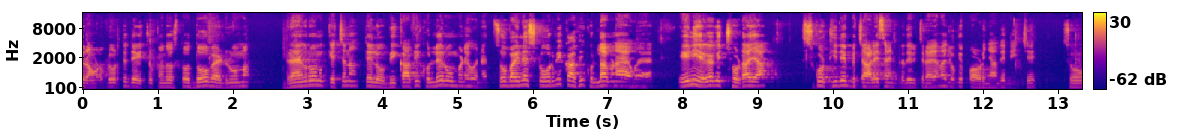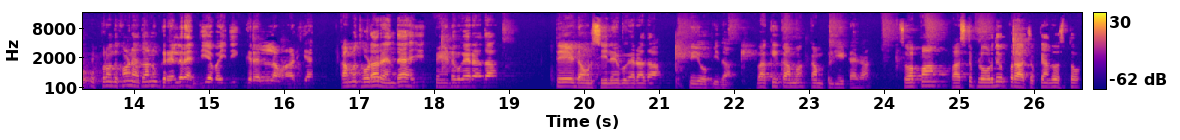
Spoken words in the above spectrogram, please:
ਗਰਾਊਂਡ ਫਲੋਰ ਤੇ ਦੇਖ ਚੁੱਕੇ ਹੋ ਦੋਸਤੋ ਦੋ ਬੈੱਡਰੂਮ ਡਰਾਇੰਗ ਰੂਮ ਕਿਚਨ ਤੇ ਲੋਬੀ ਕਾਫੀ ਖੁੱਲੇ ਰੂਮ ਬਣੇ ਹੋਏ ਨੇ ਸੋ ਬਾਈ ਨੇ ਸਟੋਰ ਵੀ ਕਾਫੀ ਖੁੱਲਾ ਬਣਾਇਆ ਹੋਇਆ ਹੈ ਇਹ ਨਹੀਂ ਹੈਗਾ ਕਿ ਛੋਟਾ ਜਿਹਾ ਕੋਠੀ ਦੇ ਵਿਚਾਲੇ ਸੈਂਟਰ ਦੇ ਵਿੱਚ ਰਹਿ ਜਾਂਦਾ ਜੋ ਕਿ ਪੌੜੀਆਂ ਦੇ ਨੀਚੇ। ਸੋ ਉੱਪਰੋਂ ਦਿਖਾਉਣਾ ਤੁਹਾਨੂੰ ਗ੍ਰਿਲ ਰਹਿੰਦੀ ਹੈ ਬਾਈ ਦੀ ਗ੍ਰਿਲ ਲਾਉਣ ਵਾਲੀ ਹੈ। ਕੰਮ ਥੋੜਾ ਰਹਿੰਦਾ ਹੈ ਜੀ ਪੇਂਟ ਵਗੈਰਾ ਦਾ ਤੇ ਡਾਊਨ ਸੀਲਿੰਗ ਵਗੈਰਾ ਦਾ ਪੀਓਪੀ ਦਾ। ਬਾਕੀ ਕੰਮ ਕੰਪਲੀਟ ਹੈਗਾ। ਸੋ ਆਪਾਂ ਫਸਟ ਫਲੋਰ ਦੇ ਉੱਪਰ ਆ ਚੁੱਕੇ ਹਾਂ ਦੋਸਤੋ।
